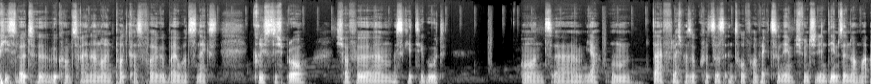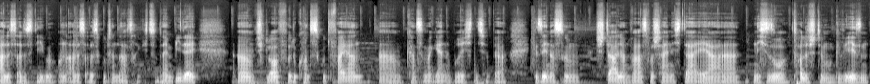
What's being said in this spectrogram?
Peace Leute, willkommen zu einer neuen Podcast-Folge bei What's Next. Grüß dich, Bro. Ich hoffe, ähm, es geht dir gut. Und ähm, ja, um da vielleicht mal so kurz das Intro vorwegzunehmen. Ich wünsche dir in dem Sinne nochmal alles, alles Liebe und alles, alles Gute nachträglich zu deinem B-Day. Ähm, ich glaube, du konntest gut feiern. Ähm, kannst du mal gerne berichten. Ich habe ja gesehen, dass du im Stadion warst. Wahrscheinlich da eher äh, nicht so tolle Stimmung gewesen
